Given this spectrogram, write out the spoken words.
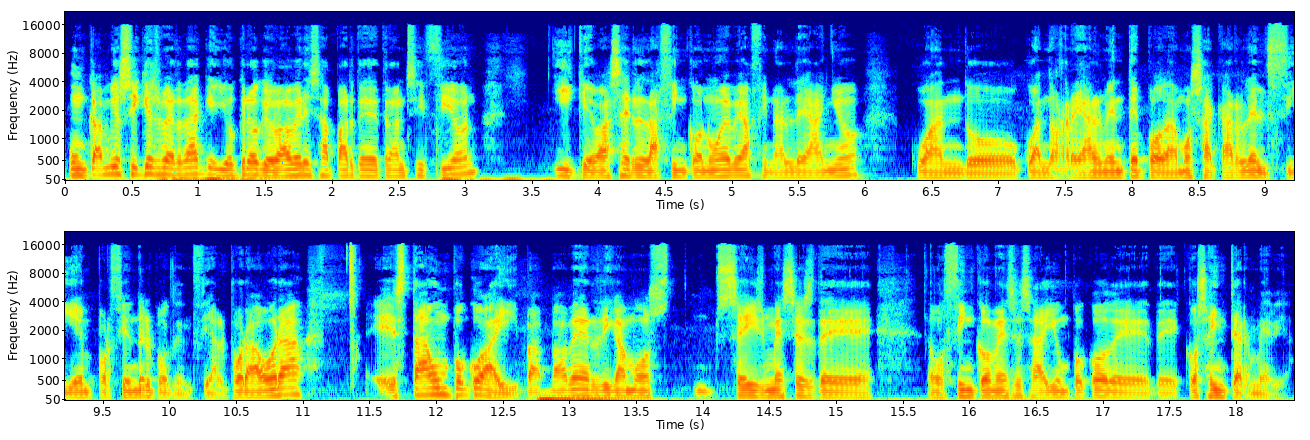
un cambio, sí que es verdad que yo creo que va a haber esa parte de transición y que va a ser la 5.9 a final de año cuando, cuando realmente podamos sacarle el 100% del potencial. Por ahora está un poco ahí, va, a haber, digamos, seis meses de o cinco meses ahí un poco de, cosa intermedia.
